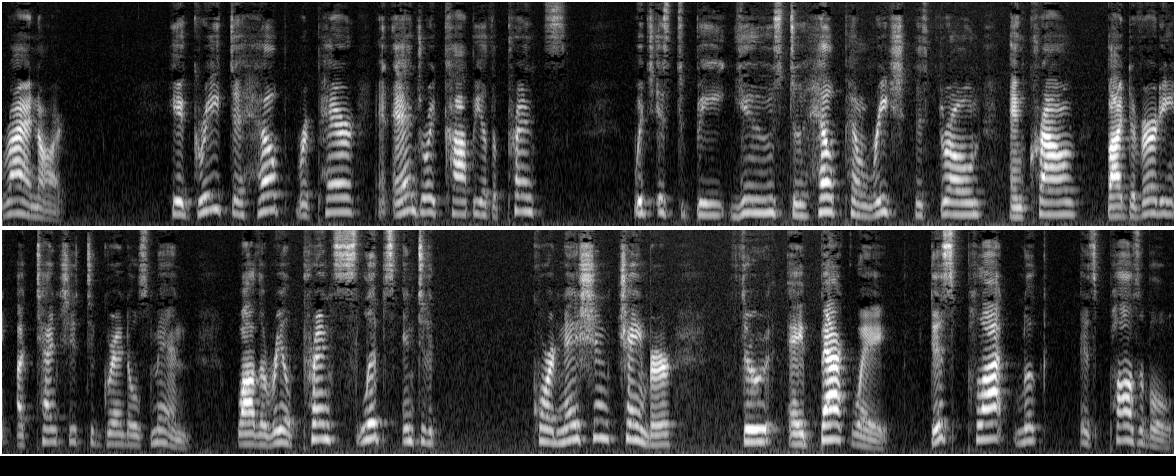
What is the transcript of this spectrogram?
Reynart. He agreed to help repair an android copy of the prince, which is to be used to help him reach his throne and crown by diverting attention to Grendel's men, while the real prince slips into the coronation chamber through a back way. This plot look is plausible,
